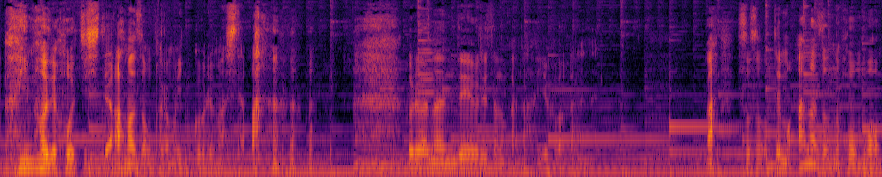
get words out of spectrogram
今まで放置して Amazon からも1個売れました。これは何で売れたのかな？よくわからない。あそうそう。でも Amazon の方も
